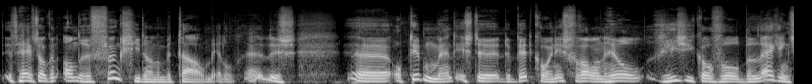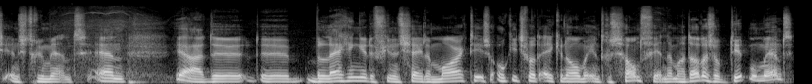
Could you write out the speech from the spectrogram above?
het heeft ook een andere functie dan een betaalmiddel. Dus uh, op dit moment is de, de bitcoin is vooral een heel risicovol beleggingsinstrument. En ja, de, de beleggingen, de financiële markten... is ook iets wat economen interessant vinden. Maar dat is op dit moment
